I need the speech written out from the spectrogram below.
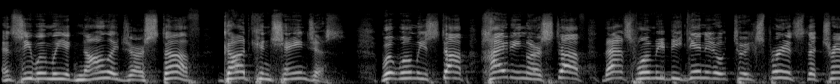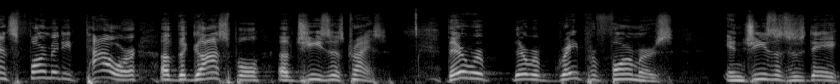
And see, when we acknowledge our stuff, God can change us. But when we stop hiding our stuff, that's when we begin to, to experience the transformative power of the gospel of Jesus Christ. There were, there were great performers in Jesus' day.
